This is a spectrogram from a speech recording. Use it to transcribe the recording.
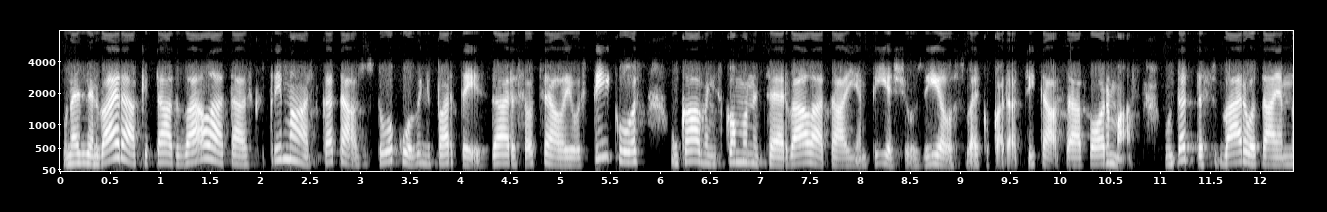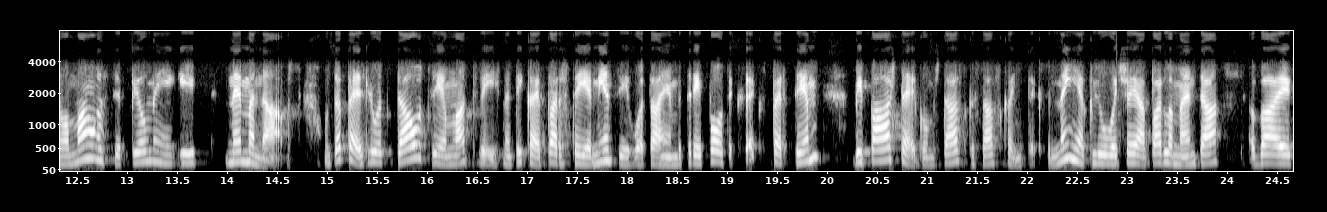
Un aizvien vairāk ir tādu vēlētāju, kas primāri skatās uz to, ko viņu partijas dara sociālajos tīklos un kā viņas komunicē ar vēlētājiem tieši uz ielas vai kādās citās formās. Un tad tas vērotājiem no malas ir pilnīgi nemanāms. Un tāpēc ļoti daudziem Latvijas ne tikai parastajiem iedzīvotājiem, bet arī politikas ekspertiem bija pārsteigums tas, ka saskaņa teiksim, neiekļuva šajā parlamentā vai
